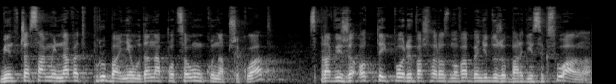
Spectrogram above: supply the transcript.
Więc czasami nawet próba nieudana pocałunku na przykład sprawi, że od tej pory wasza rozmowa będzie dużo bardziej seksualna.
